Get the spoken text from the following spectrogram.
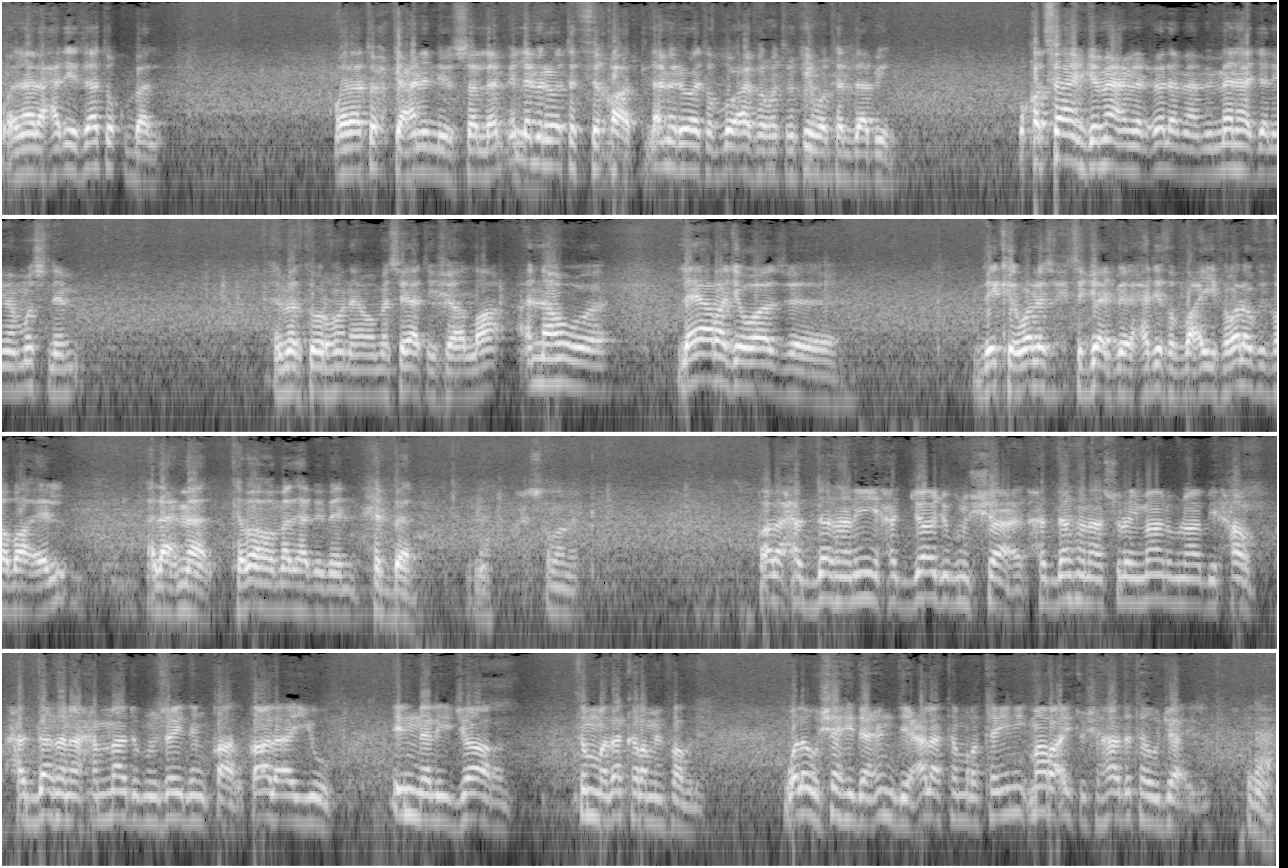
وأن الأحاديث لا تقبل ولا تحكى عن النبي صلى الله عليه وسلم إلا من رواية الثقات لا من رواية الضعفاء والمتركين والكذابين. وقد فهم جماعة من العلماء من منهج الإمام مسلم المذكور هنا وما سيأتي إن شاء الله أنه لا يرى جواز ذكر ولا احتجاج بالحديث الضعيفة ولو في فضائل الأعمال كما هو مذهب ابن حبان. نعم. قال حدثني حجاج بن الشاعر حدثنا سليمان بن أبي حرب حدثنا حماد بن زيد قال قال أيوب إن لي جارا ثم ذكر من فضله. ولو شهد عندي على تمرتين ما رأيت شهادته جائزة. نعم.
